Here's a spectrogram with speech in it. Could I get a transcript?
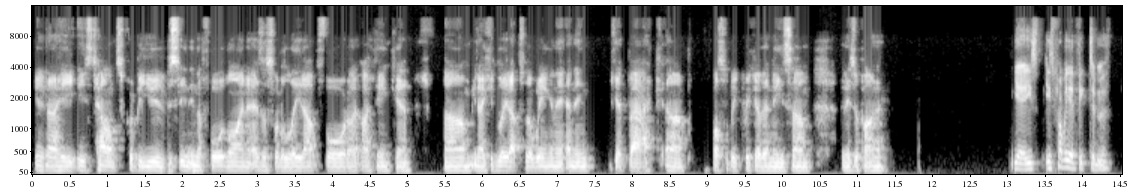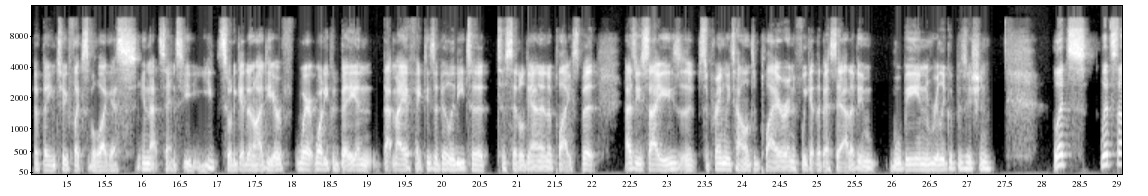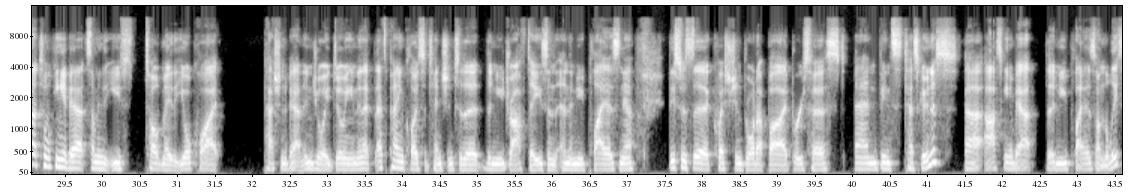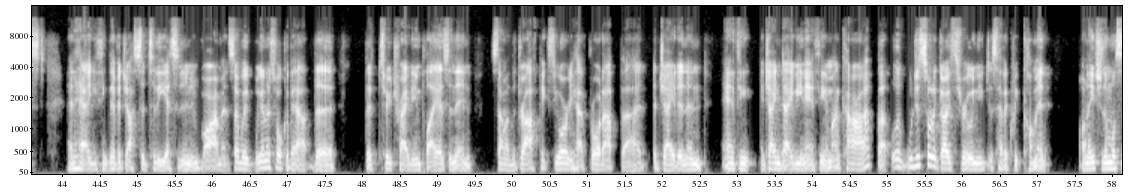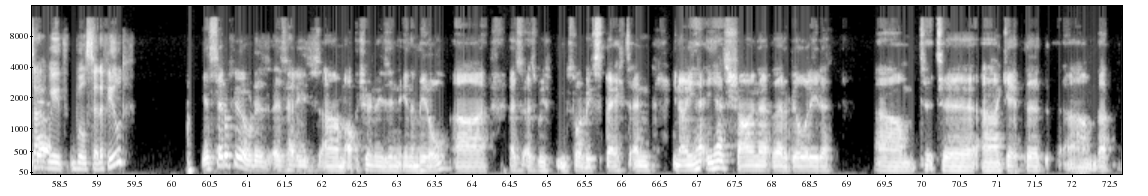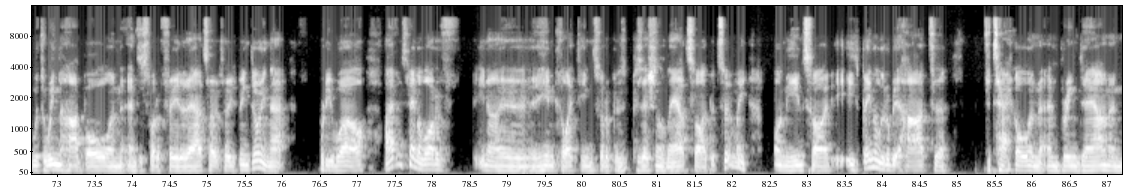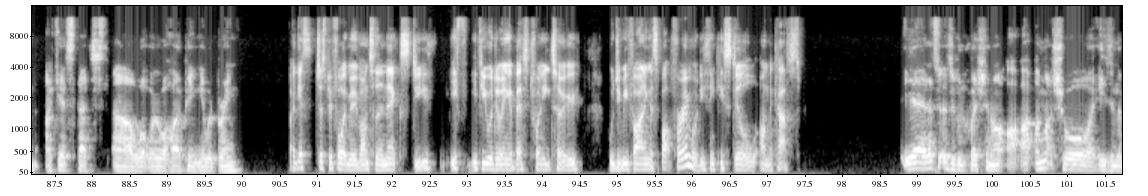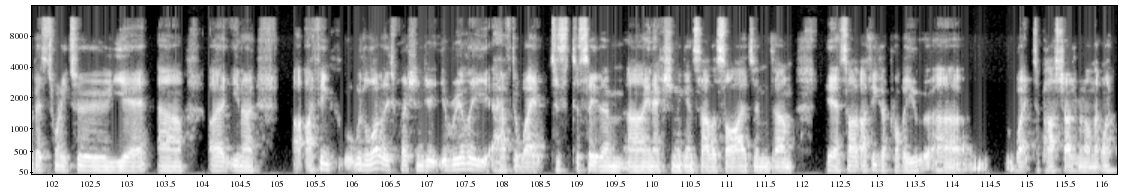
you know, he, his talents could be used in, in the forward line as a sort of lead up forward, I, I think. And, um, you know, he could lead up to the wing and then, and then get back uh, possibly quicker than his, um, than his opponent yeah, he's he's probably a victim of, of being too flexible, I guess, in that sense. You you sort of get an idea of where what he could be, and that may affect his ability to to settle down in a place. But as you say, he's a supremely talented player, and if we get the best out of him, we'll be in a really good position. Let's let's start talking about something that you told me that you're quite passionate about and enjoy doing. And that, that's paying close attention to the the new draftees and, and the new players. Now, this was the question brought up by Bruce Hurst and Vince Taskunas, uh, asking about the new players on the list and how you think they've adjusted to the Essendon environment. So we're, we're going to talk about the the two trade in players and then some of the draft picks. You already have brought up uh, Jaden and Anthony, Jaden Davey and Anthony Munkara, but we'll, we'll, just sort of go through and you just have a quick comment on each of them. We'll start yeah. with Will Setterfield. Yeah, Setterfield has, has had his um, opportunities in, in the middle, uh, as, as we sort of expect, and you know he, ha- he has shown that, that ability to um, to, to uh, get the um, that, to win the hard ball and, and to sort of feed it out. So so he's been doing that pretty well. I haven't seen a lot of you know him collecting sort of possessions on the outside, but certainly on the inside, he's been a little bit hard to to tackle and, and bring down, and I guess that's uh, what we were hoping he would bring. I guess just before we move on to the next, do you if if you were doing a best twenty two, would you be finding a spot for him, or do you think he's still on the cusp? Yeah, that's, that's a good question. I, am not sure he's in the best 22 yet. Uh, I, you know, I think with a lot of these questions, you, you really have to wait to, to see them uh, in action against other sides. And um, yeah, so I think I'd probably uh, wait to pass judgment on that one.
